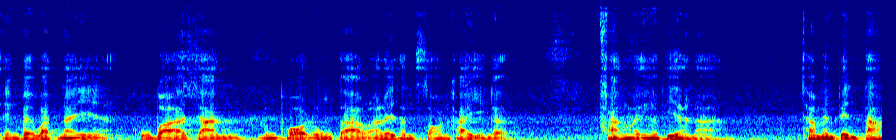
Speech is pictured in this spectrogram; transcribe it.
เองไปวัดไหนครูบาอาจารย์หลวงพ่อหลวงตาอะไรท่านสอนใครเองก็ ฟังแล้วเองก็พิจารณา ถ้ามันเป็นตาม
